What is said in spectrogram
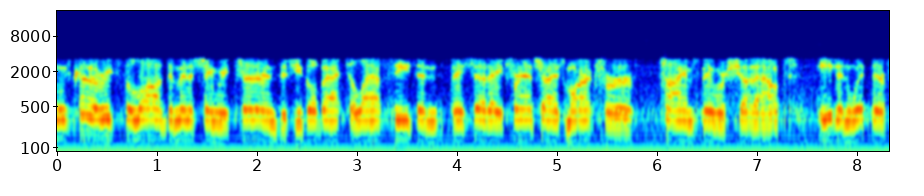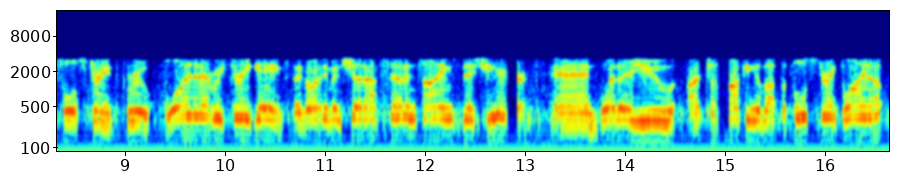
we've kind of reached the law of diminishing returns. If you go back to last season, they set a franchise mark for times they were shut out, even with their full strength group. One in every three games. They've already been shut out seven times this year. And whether you are talking about the full strength lineup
